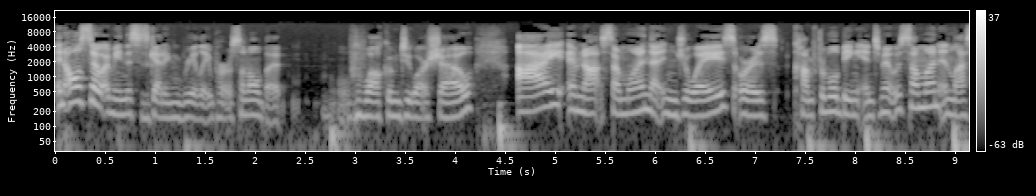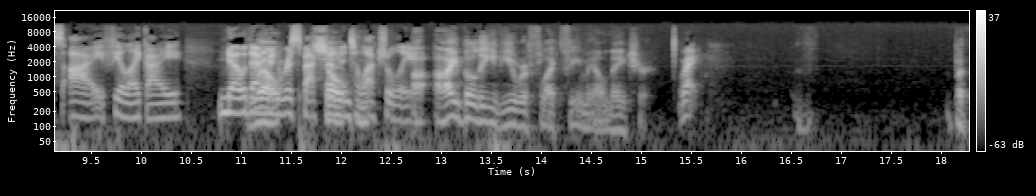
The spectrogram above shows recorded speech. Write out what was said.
And also, I mean, this is getting really personal, but welcome to our show. I am not someone that enjoys or is comfortable being intimate with someone unless I feel like I know them Well, and respect so, them intellectually. I- I believe you reflect female nature, right. but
